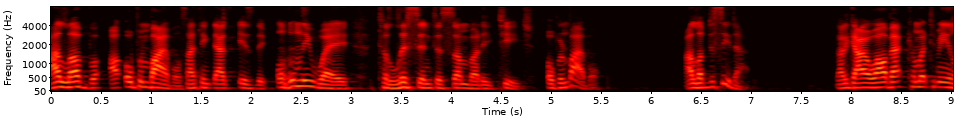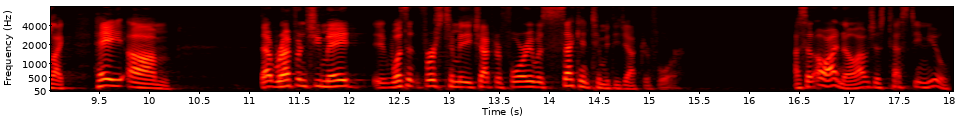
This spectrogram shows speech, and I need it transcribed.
I love uh, open Bibles. I think that is the only way to listen to somebody teach. Open Bible. I love to see that. Got a guy a while back come up to me like, hey, um, that reference you made, it wasn't First Timothy chapter 4, it was Second Timothy chapter 4. I said, oh, I know, I was just testing you.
